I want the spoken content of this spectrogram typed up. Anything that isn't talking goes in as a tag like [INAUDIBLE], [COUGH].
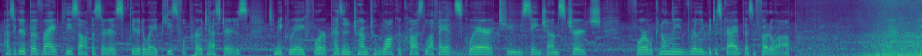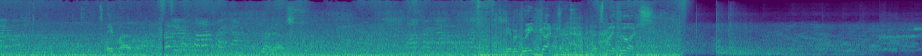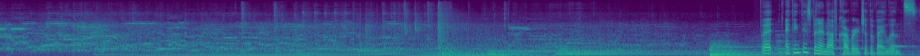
as a group of riot police officers cleared away peaceful protesters to make way for President Trump to walk across Lafayette Square to St. John's Church for what can only really be described as a photo op. Hey, bud. White House. We have a great country. That's my thoughts. But I think there's been enough coverage of the violence.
